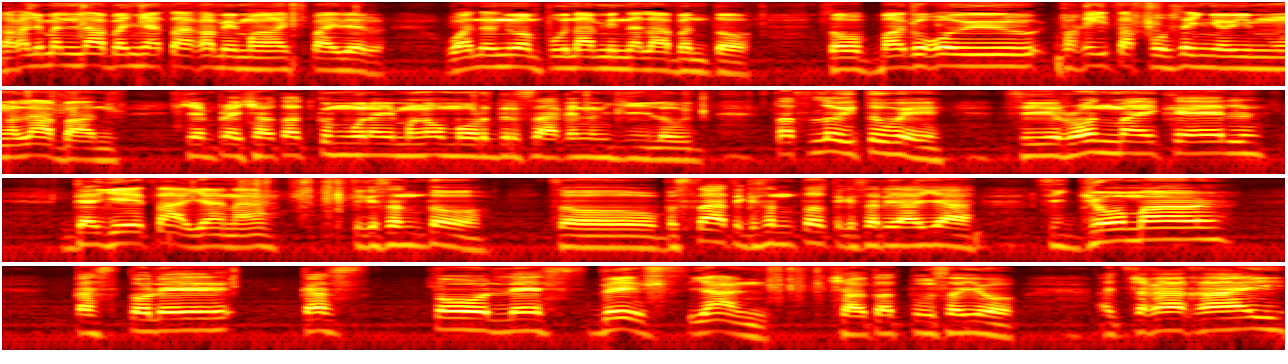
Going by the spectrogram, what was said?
Nakaliman laban yata kami mga spider. One-on-one po namin na laban to. So, bago ko pakita po sa inyo yung mga laban, syempre shoutout ko muna yung mga umorder sa akin ng G-Load. Tatlo ito eh. Si Ron Michael Gayeta, yan ha. Tiga Santo. So, basta, tiga Santo, tiga Sariaya. Si Jomar Castole, Castolesdes. Yan. Shoutout po sa'yo. At saka kay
